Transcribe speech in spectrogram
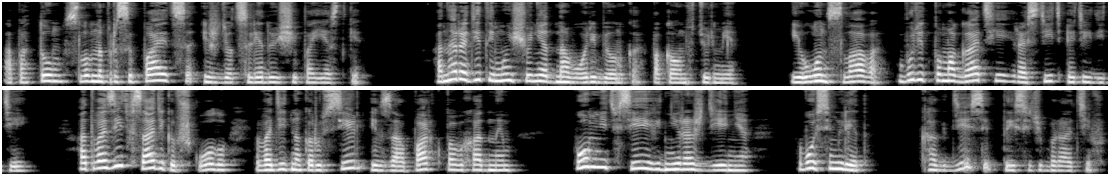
а потом словно просыпается и ждет следующей поездки. Она родит ему еще ни одного ребенка, пока он в тюрьме. И он, Слава, будет помогать ей растить этих детей. Отвозить в садик и в школу, водить на карусель и в зоопарк по выходным. Помнить все их дни рождения. Восемь лет. Как десять тысяч братьев.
